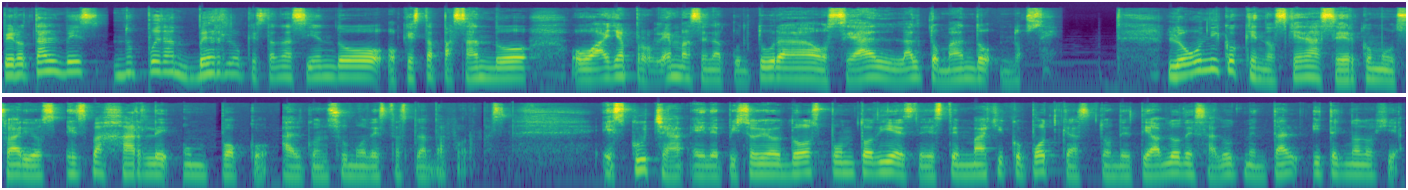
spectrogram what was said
pero tal vez no puedan ver lo que están haciendo o qué está pasando o haya problemas en la cultura o sea el alto mando, no sé. Lo único que nos queda hacer como usuarios es bajarle un poco al consumo de estas plataformas. Escucha el episodio 2.10 de este mágico podcast donde te hablo de salud mental y tecnología.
